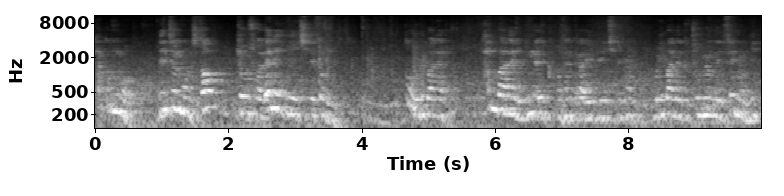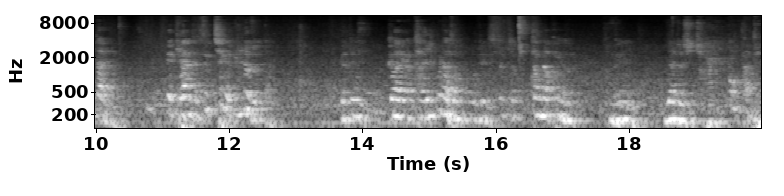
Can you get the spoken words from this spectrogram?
학급 문고 리틀 몬스터 교수가 된 ADHD 소리. 또 우리 반에 한 반에 6 내지 9%가 ADHD면 우리 반에도 두 명 내지 세명 있다. 그 걔한테 쓱 책을 빌려줬다. 그랬더니 그 아이가 다 읽고 나서 우리 쓱쓱 반납하면서 선생님 이 아저씨 저랑 똑같아요.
